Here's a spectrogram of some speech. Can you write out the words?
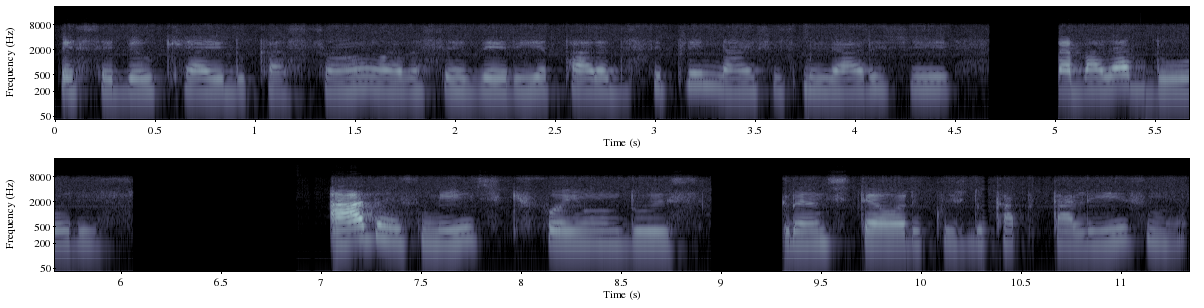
percebeu que a educação ela serviria para disciplinar esses milhares de trabalhadores. Adam Smith, que foi um dos grandes teóricos do capitalismo,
